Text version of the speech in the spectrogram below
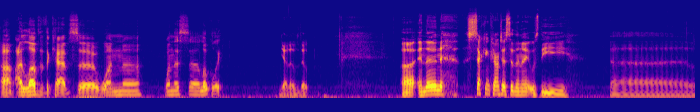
Um, I love that the Cavs uh, won uh, won this uh, locally. Yeah, that was dope. Uh, and then second contest of the night was the uh,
